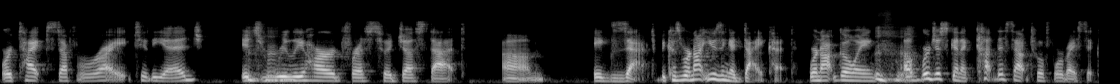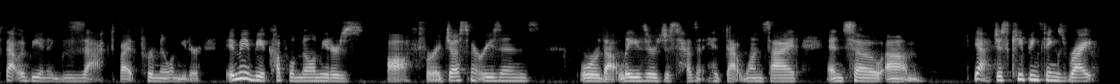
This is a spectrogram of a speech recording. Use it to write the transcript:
or type stuff right to the edge it's mm-hmm. really hard for us to adjust that um, exact because we're not using a die cut. We're not going mm-hmm. uh, we're just going to cut this out to a four by six. That would be an exact by per millimeter. It may be a couple millimeters off for adjustment reasons or that laser just hasn't hit that one side. And so um, yeah just keeping things right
